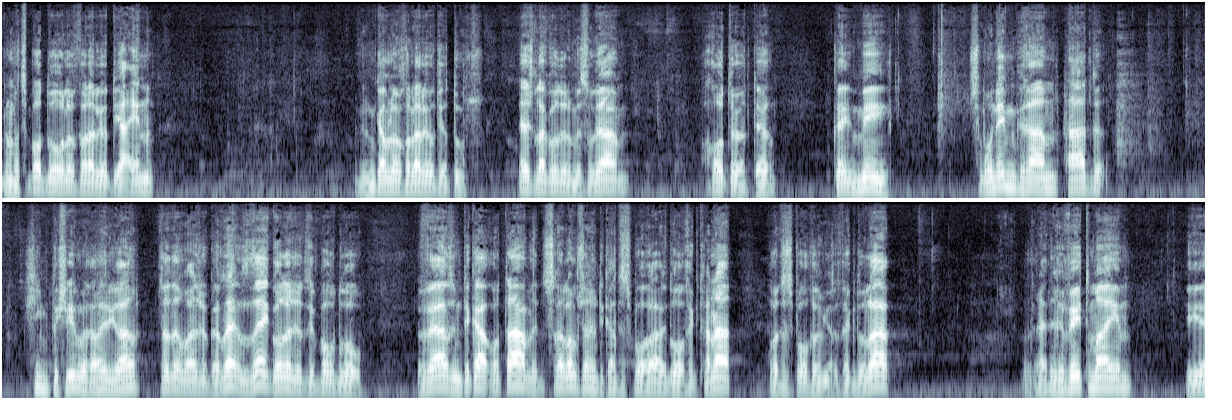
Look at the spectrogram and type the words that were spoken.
כלומר, ציפור דרור לא יכולה להיות יען, גם לא יכולה להיות יתוש. יש לה גודל מסוים, פחות או יותר, אוקיי? מ-80 גרם עד 95 גרם, בסדר, משהו כזה, זה גודל של ציפור דרור. ואז אם תיקח אותה, וישראל לא משנה אם תיקח את הציפור הדרור הכי קטנה, או את הציפור הכי גדולה, רביעית מים יהיה,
